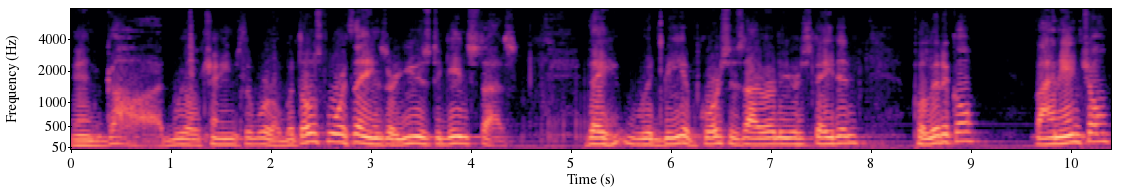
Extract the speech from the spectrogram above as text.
And God will change the world. But those four things are used against us. They would be, of course, as I earlier stated, political, financial,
